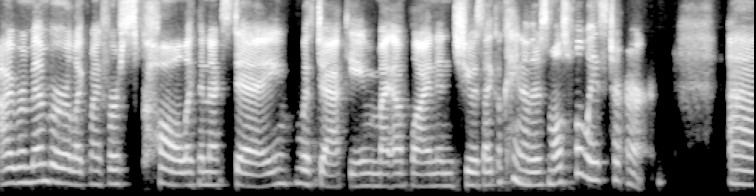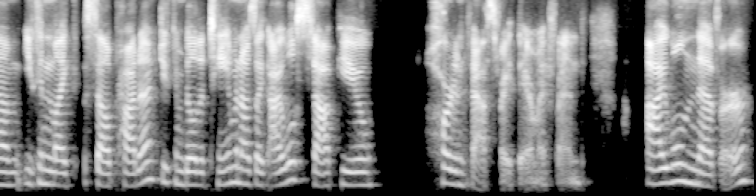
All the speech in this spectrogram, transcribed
I remember like my first call, like the next day with Jackie, my upline, and she was like, okay, now there's multiple ways to earn. Um, you can like sell product, you can build a team. And I was like, I will stop you hard and fast right there, my friend. I will never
